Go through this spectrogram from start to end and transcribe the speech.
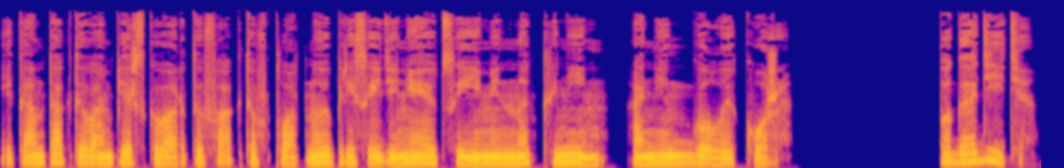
И контакты вампирского артефакта вплотную присоединяются именно к ним, а не к голой коже. «Погодите», —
